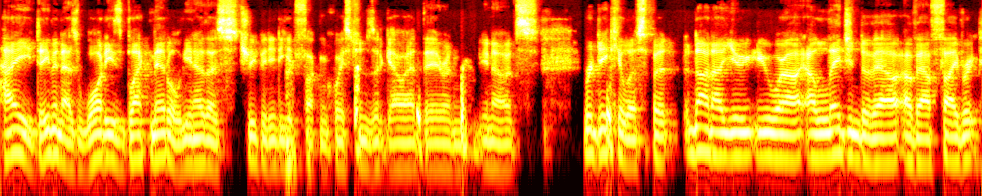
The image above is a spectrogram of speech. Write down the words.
"Hey, Demonaz, what is black metal?" You know, those stupid idiot fucking questions that go out there, and you know, it's ridiculous. But no, no, you you are a legend of our of our favorite.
